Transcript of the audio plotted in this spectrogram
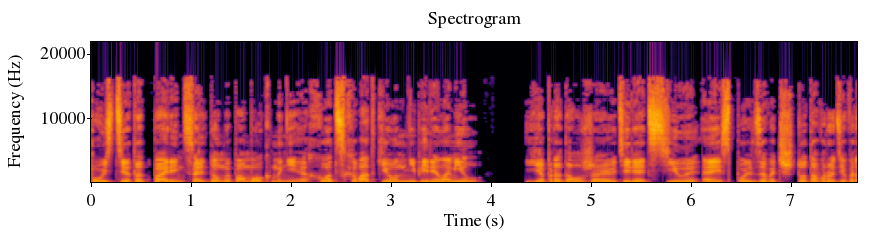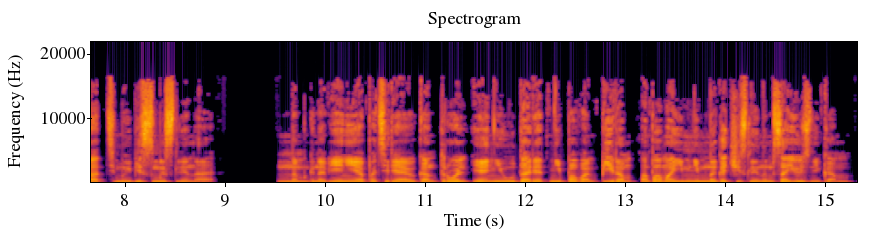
Пусть этот парень со льдом и помог мне, ход схватки он не переломил. Я продолжаю терять силы, а использовать что-то вроде врат тьмы бессмысленно. На мгновение потеряю контроль, и они ударят не по вампирам, а по моим немногочисленным союзникам.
